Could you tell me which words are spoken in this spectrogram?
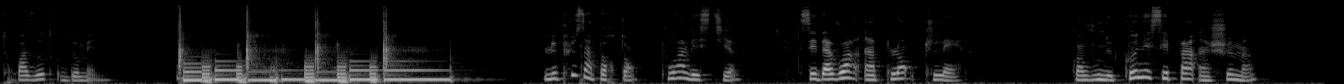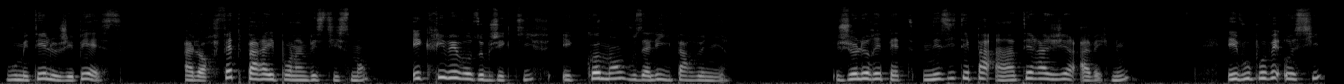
trois autres domaines. Le plus important pour investir, c'est d'avoir un plan clair. Quand vous ne connaissez pas un chemin, vous mettez le GPS. Alors faites pareil pour l'investissement, écrivez vos objectifs et comment vous allez y parvenir. Je le répète, n'hésitez pas à interagir avec nous et vous pouvez aussi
